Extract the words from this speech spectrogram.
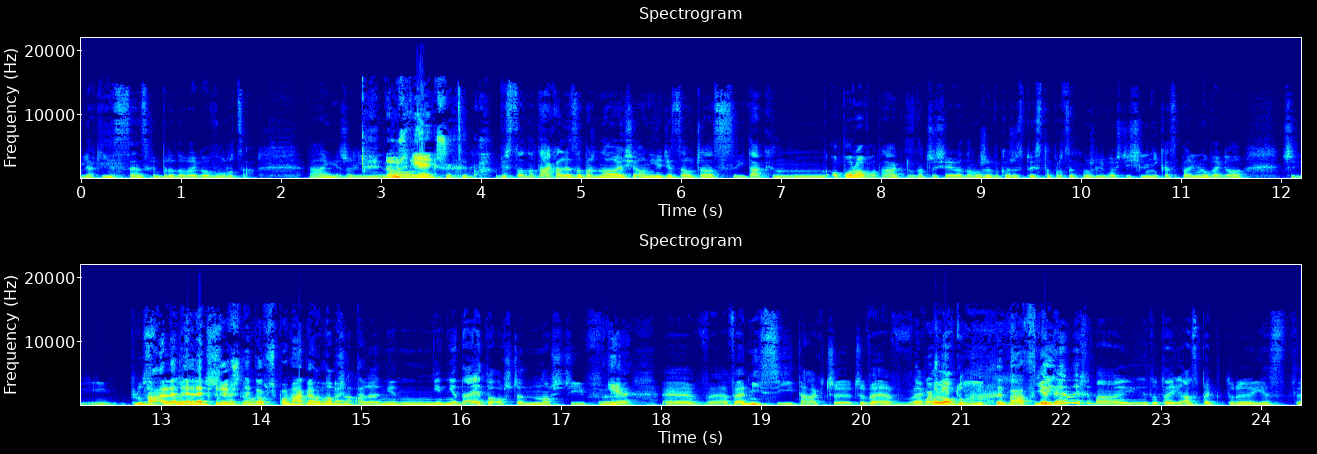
jaki jest sens hybrydowego wórca. Tak? Jeżeli, no, już większy chyba. Wiesz co, no tak, ale zobacz, no się on jedzie cały czas i tak mm, oporowo, tak? To znaczy się wiadomo, że wykorzystuje 100% możliwości silnika spalinowego, czyli plus No ale elektrycznego wspomaga No momentem. dobrze, ale nie, nie, nie daje to oszczędności w, nie. E, w, w emisji, tak? Czy, czy w, w no ekologii. chyba w tej... Jedyny chyba tutaj aspekt, który jest e,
